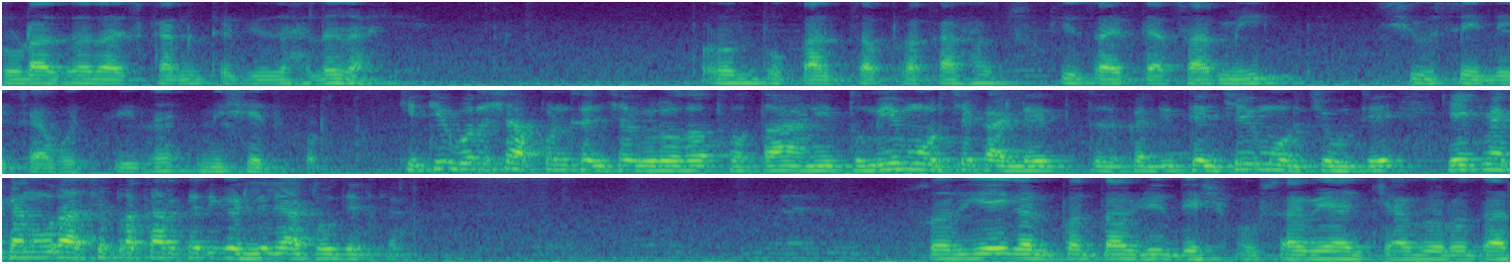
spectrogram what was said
सोडाचं राजकारण कधी झालं नाही. परंतु कालचा प्रकार हा चुकीचा आहे त्याचा मी शिवसेनेच्या वतीनं निषेध करतो. किती वर्ष आपण त्यांच्या विरोधात होता आणि तुम्ही मोर्चे काढले कधी त्यांचेही मोर्चे होते एकमेकांवर असे प्रकार कधी घडलेले आठवतेत का? स्वर्गीय गणपतरावजी देशमुख साहेब यांच्या विरोधात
